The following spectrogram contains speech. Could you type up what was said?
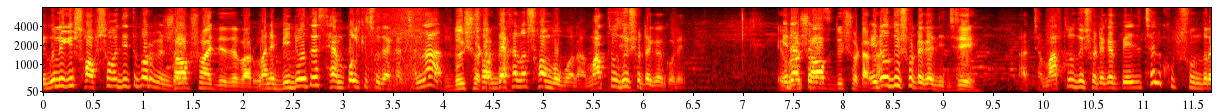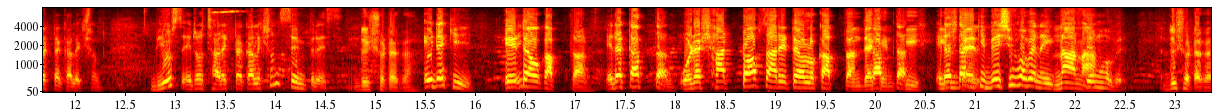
এগুলি কি সব সময় দিতে পারবেন? সব সময় দিতে পারব। মানে ভিডিওতে স্যাম্পল কিছু দেখাচ্ছেন না? 200 সব টাকা। দেখানো সম্ভব না। মাত্র দুশো টাকা করে। এটা সব দুশো টাকা। এটাও দুশো টাকা দিচ্ছে। জি। আচ্ছা মাত্র দুশো টাকা পেয়ে যাচ্ছেন খুব সুন্দর একটা কালেকশন। ভিউস এটা হচ্ছে আরেকটা কালেকশন সেম প্রাইস দুইশো টাকা। এটা কি? এটাও কাপ্তান। এটা কাপ্তান? ওটা শার্ট টপস আর এটা হলো কাপ্তান দেখেন কি এটার দাম কি বেশি হবে না না না। সেম হবে? দুশো টাকা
